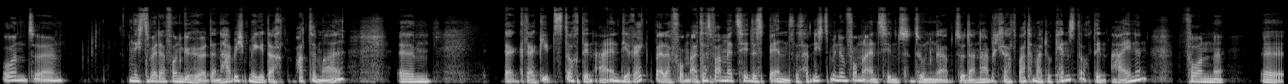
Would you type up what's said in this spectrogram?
Und äh, nichts mehr davon gehört. Dann habe ich mir gedacht, warte mal, ähm, da, da gibt's doch den einen direkt bei der Formel 1. Das war Mercedes-Benz. Das hat nichts mit dem Formel 1-Team zu tun gehabt. So, dann habe ich gesagt, warte mal, du kennst doch den einen von, äh,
